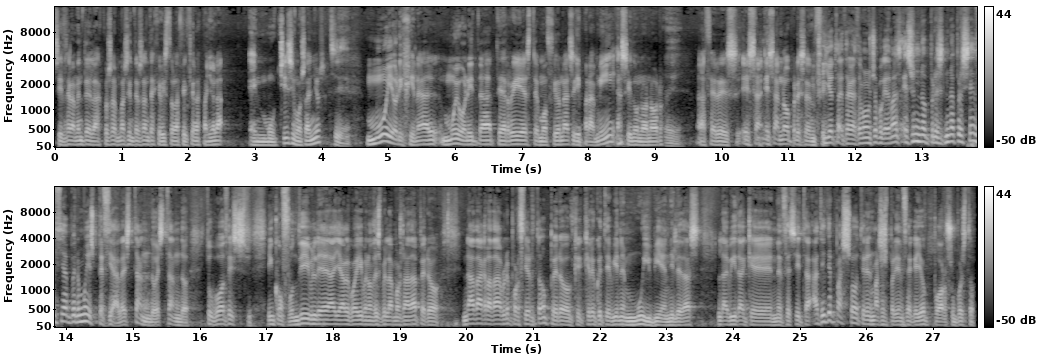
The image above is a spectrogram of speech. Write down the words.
sinceramente de las cosas más interesantes que he visto en la ficción española en muchísimos años. Sí. Muy original, muy bonita, te ríes, te emocionas y para mí ha sido un honor Sí. hacer es- esa, esa no presencia. Y yo te, te agradecemos mucho porque además es una, pres- una presencia pero muy especial, estando, estando. Tu voz es inconfundible, hay algo ahí, no desvelamos nada, pero nada agradable, por cierto, pero que creo que te viene muy bien y le das la vida que necesita. ¿A ti te pasó, tienes más experiencia que yo, por supuesto,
